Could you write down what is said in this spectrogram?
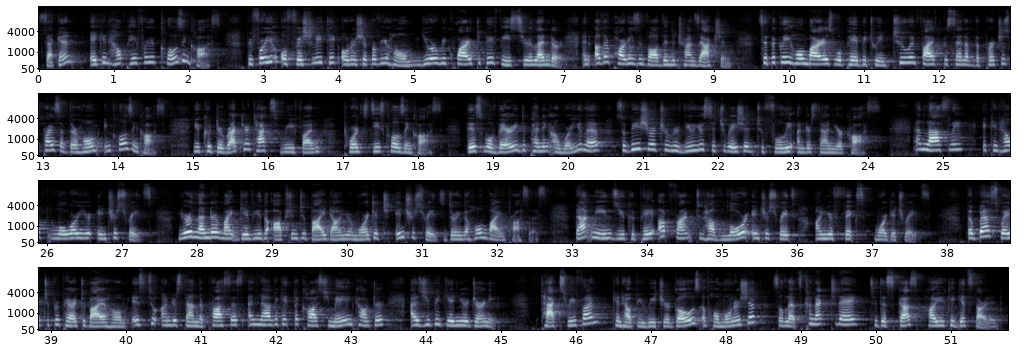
Second, it can help pay for your closing costs. Before you officially take ownership of your home, you are required to pay fees to your lender and other parties involved in the transaction. Typically, home buyers will pay between 2 and 5% of the purchase price of their home in closing costs. You could direct your tax refund towards these closing costs. This will vary depending on where you live, so be sure to review your situation to fully understand your costs. And lastly, it can help lower your interest rates. Your lender might give you the option to buy down your mortgage interest rates during the home buying process. That means you could pay upfront to have lower interest rates on your fixed mortgage rates. The best way to prepare to buy a home is to understand the process and navigate the costs you may encounter as you begin your journey. Tax refund can help you reach your goals of homeownership, so let's connect today to discuss how you can get started.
